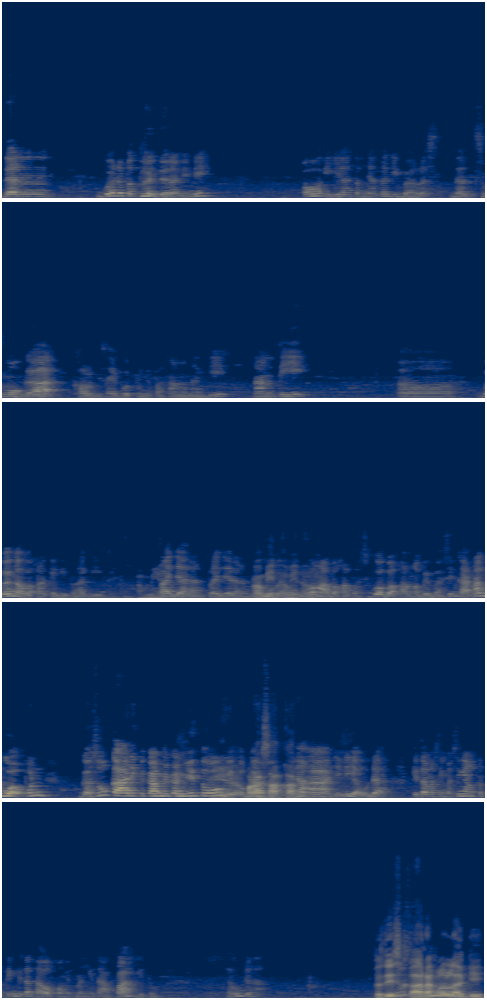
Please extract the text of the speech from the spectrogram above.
dan gue dapat pelajaran ini. Oh iya ternyata dibales. Dan semoga kalau misalnya gue punya pasangan lagi nanti eh, gue nggak bakal kayak gitu lagi gitu. Amin. pelajaran pelajaran Amin, gue amin, gue nggak bakal pas gue bakal ngebebasin karena gue pun gak suka dikekang-kekang gitu Iya, gitu kan. merasakan. Nah, ah, jadi ya udah kita masing-masing yang penting kita tahu komitmen kita apa gitu. Ya udah. Berarti sekarang lo lagi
